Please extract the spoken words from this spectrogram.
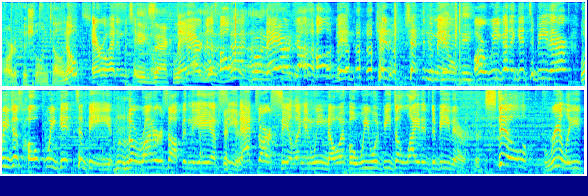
Artificial intelligence. Nope. Arrowhead invitation. Exactly. They are just hoping. They are just hoping. Can check in the mail. Are we gonna get to be there? We just hope we get to be the runners up in the AFC. That's our ceiling, and we know it. But we would be delighted to be there. Still, really,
